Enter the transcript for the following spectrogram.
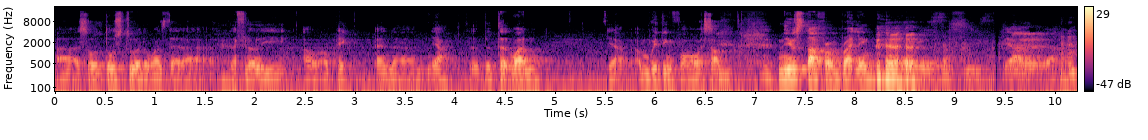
Uh, so those two are the ones that uh, definitely I'll, I'll pick. And um, yeah, the, the third one, yeah, I'm waiting for some new stuff from Breitling. We'll, we'll. Yeah, yeah.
